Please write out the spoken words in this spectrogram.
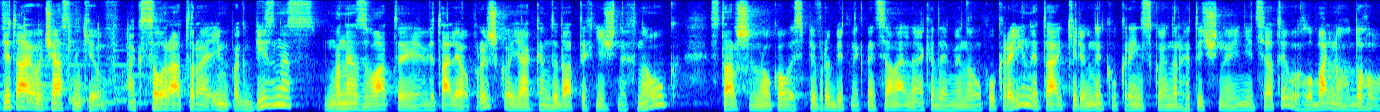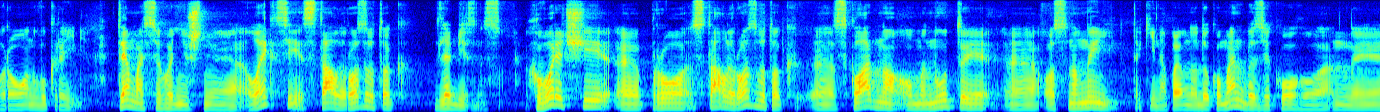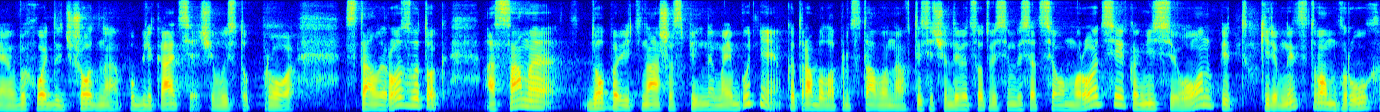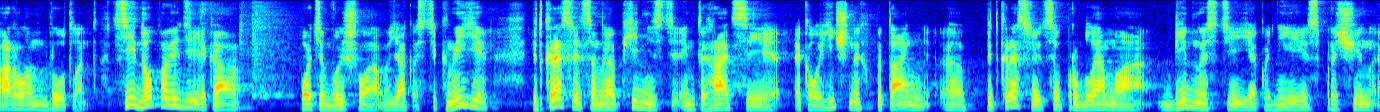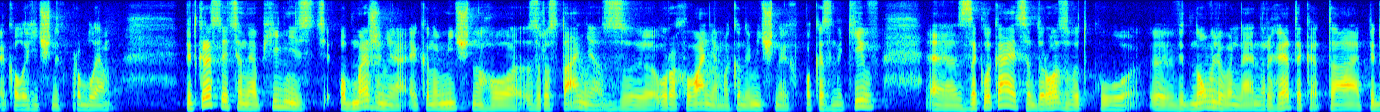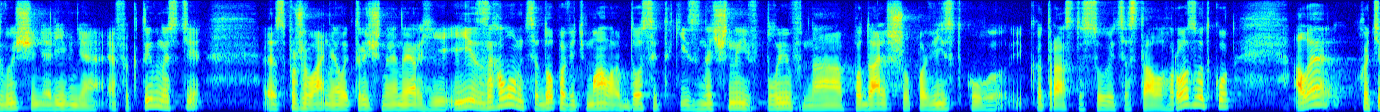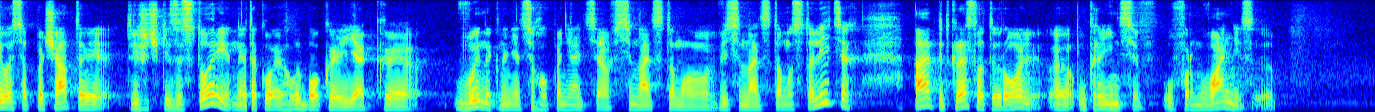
Вітаю учасників акселератора Impact Business. Мене звати Віталій Опришко, я кандидат технічних наук, старший науковий співробітник Національної академії наук України та керівник української енергетичної ініціативи глобального договору ООН в Україні. Тема сьогоднішньої лекції сталий розвиток для бізнесу. Говорячи е, про сталий розвиток, е, складно оминути е, основний такий, напевно, документ, без якого не виходить жодна публікація чи виступ про сталий розвиток, а саме доповідь Наше спільне майбутнє, котра була представлена в 1987 році комісією ООН під керівництвом ГРУ Харлем Брутленд. В цій доповіді, яка потім вийшла в якості книги. Підкреслюється необхідність інтеграції екологічних питань, е, підкреслюється проблема бідності як однієї з причин екологічних проблем. Підкреслюється необхідність обмеження економічного зростання з урахуванням економічних показників, Е, закликається до розвитку е, відновлювальна енергетика та підвищення рівня ефективності е, споживання електричної енергії. І загалом ця доповідь мала досить такий значний вплив на подальшу повістку, котра стосується сталого розвитку. Але хотілося б почати трішечки з історії, не такої глибокої, як е, виникнення цього поняття в 17-18 століттях, а підкреслити роль е, українців у формуванні е,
